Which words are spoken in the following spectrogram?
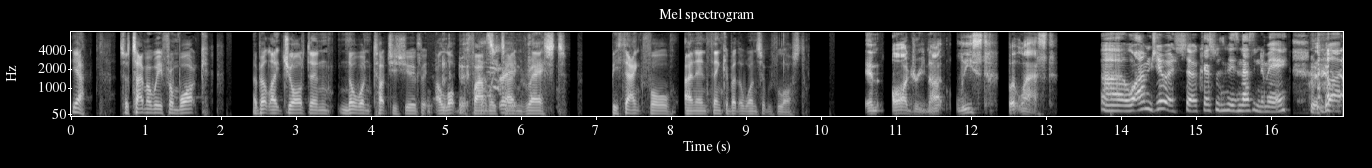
yeah. So time away from work, a bit like Jordan. No one touches you, but a lot more family time, rest, be thankful, and then think about the ones that we've lost. And Audrey, not least but last. Uh, well, I'm Jewish, so Christmas means nothing to me. But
